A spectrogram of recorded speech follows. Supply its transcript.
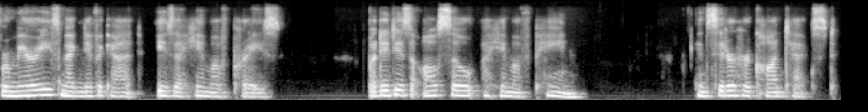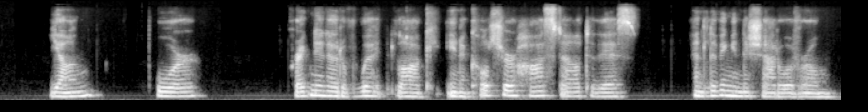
For Mary's Magnificat is a hymn of praise but it is also a hymn of pain. Consider her context young, poor, pregnant out of wedlock in a culture hostile to this and living in the shadow of Rome.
